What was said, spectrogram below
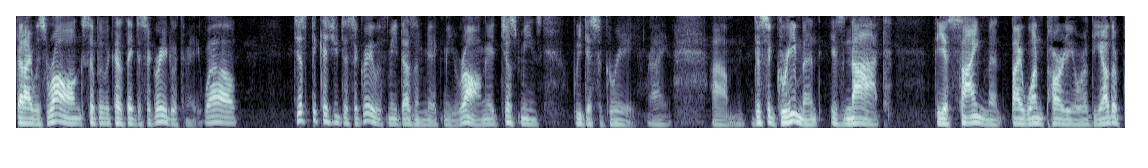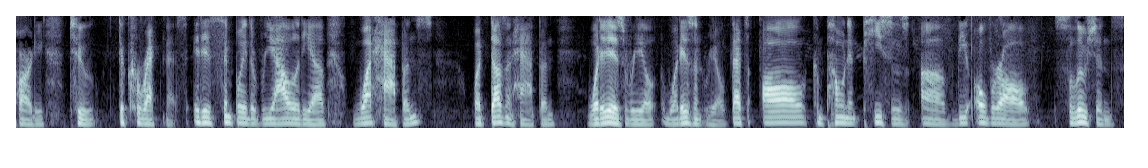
that I was wrong simply because they disagreed with me. Well, just because you disagree with me doesn't make me wrong. It just means we disagree, right? Um, disagreement is not the assignment by one party or the other party to the correctness. It is simply the reality of what happens, what doesn't happen, what is real, what isn't real. That's all component pieces of the overall solutions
